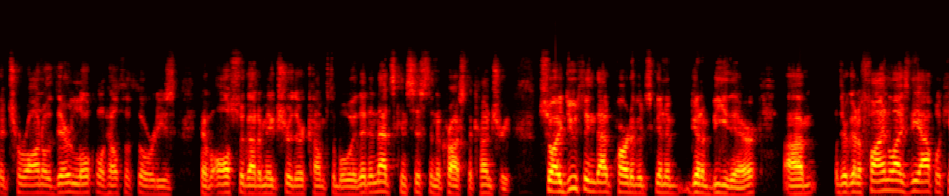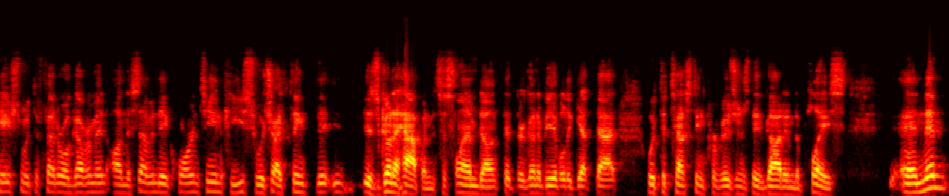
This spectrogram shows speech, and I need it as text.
uh, Toronto, their local health authorities have also got to make sure they're comfortable with it, and that's consistent across the country. So I do think that part of it's going to going to be there. Um, they're going to finalize the application with the federal government on the seven day quarantine piece, which I think is going to happen. It's a slam dunk that they're going to be able to get that with the testing provisions they've got into place. And then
